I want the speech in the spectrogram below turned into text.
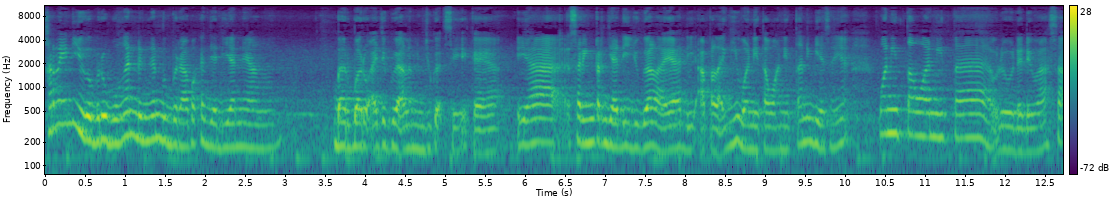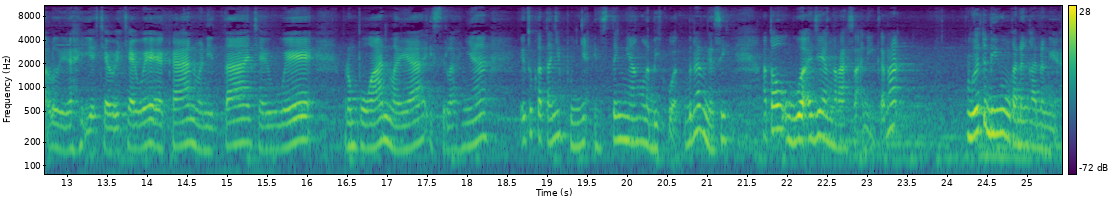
Karena ini juga berhubungan dengan beberapa kejadian yang baru-baru aja gue alamin juga sih. Kayak ya sering terjadi juga lah ya di apalagi wanita-wanita nih biasanya wanita-wanita udah udah dewasa loh ya. Ya cewek-cewek ya kan wanita cewek perempuan lah ya istilahnya itu katanya punya insting yang lebih kuat. Benar nggak sih? Atau gue aja yang ngerasa nih? Karena gue tuh bingung kadang-kadang ya.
